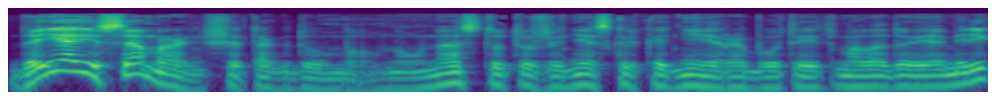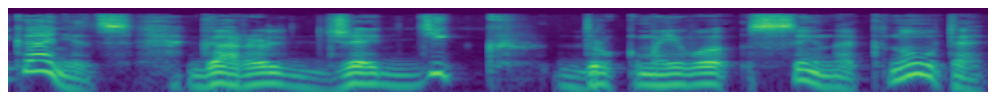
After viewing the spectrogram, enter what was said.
Да я и сам раньше так думал, но у нас тут уже несколько дней работает молодой американец, Гарольд Джеддик, друг моего сына Кнута,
